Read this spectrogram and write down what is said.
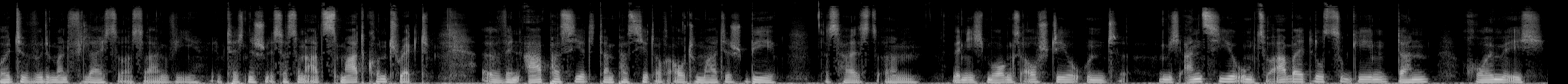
heute würde man vielleicht sowas sagen wie im Technischen ist das so eine Art Smart Contract. Äh, wenn A passiert, dann passiert auch automatisch B. Das heißt, ähm, wenn ich morgens aufstehe und mich anziehe, um zur Arbeit loszugehen, dann räume ich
